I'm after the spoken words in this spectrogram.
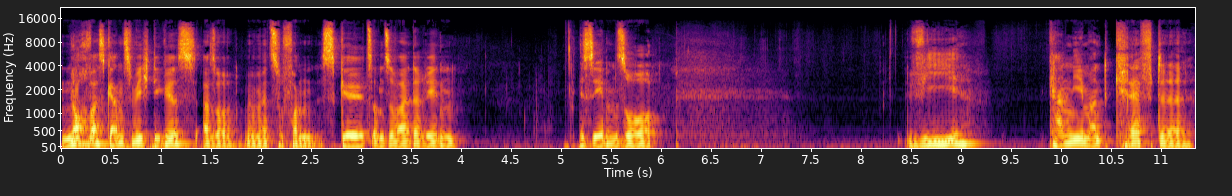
noch was ganz Wichtiges, also wenn wir jetzt so von Skills und so weiter reden, ist eben so, wie kann jemand Kräfte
